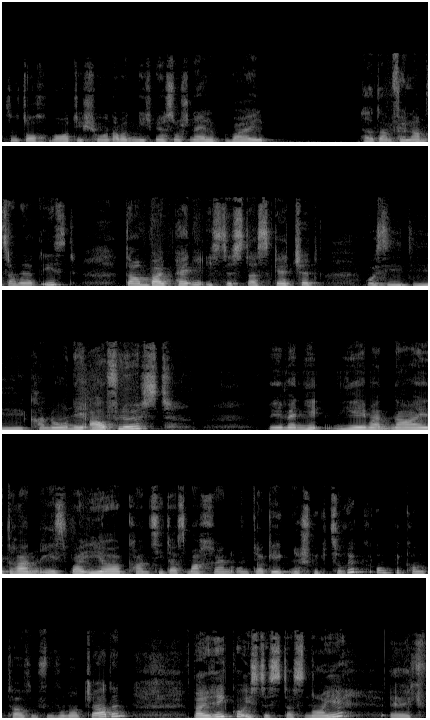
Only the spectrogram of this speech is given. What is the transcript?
Also doch Mortis schon, aber nicht mehr so schnell, weil er dann verlangsamt ist. Dann bei Penny ist es das Gadget, wo sie die Kanone auflöst. Wenn je, jemand nahe dran ist bei ihr, kann sie das machen und der Gegner spielt zurück und bekommt 1500 Schaden. Bei Rico ist es das neue. Äh, ich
